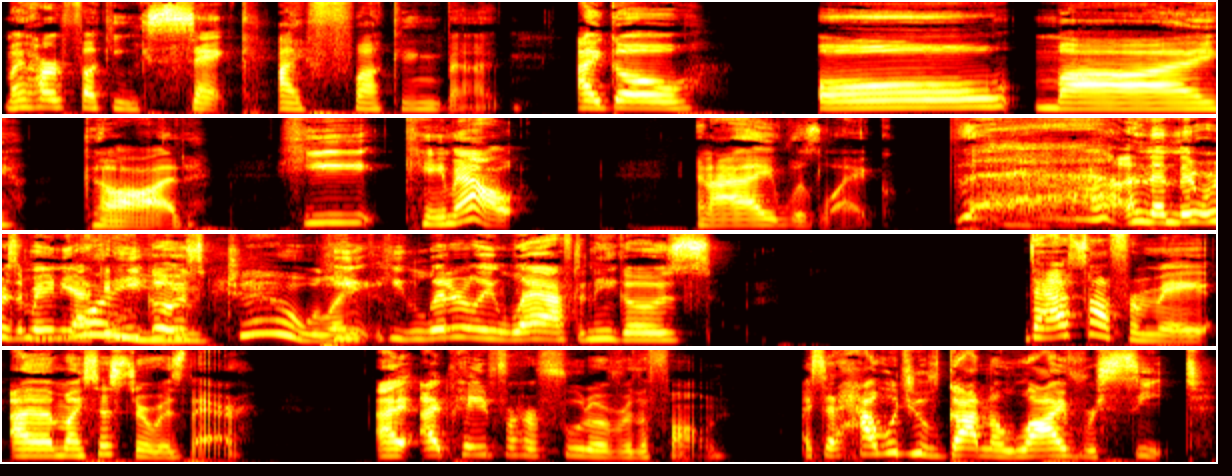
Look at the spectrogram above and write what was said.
My heart fucking sank. I fucking bet. I go, oh my God. He came out and I was like, "Bah." and then there was a maniac What and he do goes, you do like he, he literally laughed and he goes, that's not for me. I, my sister was there. I, I paid for her food over the phone. I said, how would you have gotten a live receipt?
